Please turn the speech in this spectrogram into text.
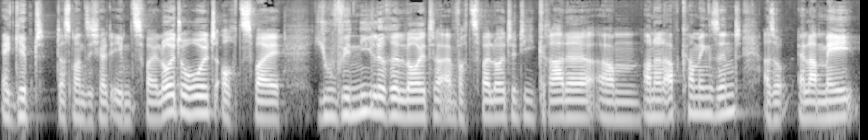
ergibt, dass man sich halt eben zwei Leute holt, auch zwei juvenilere Leute, einfach zwei Leute, die gerade ähm, on and upcoming sind. Also Ella May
